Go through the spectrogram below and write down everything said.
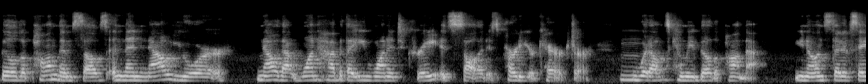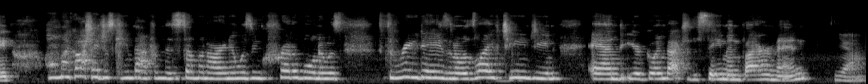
build upon themselves. And then now you're, now that one habit that you wanted to create is solid, it's part of your character. Mm-hmm. What else can we build upon that? You know, instead of saying, oh my gosh, I just came back from this seminar and it was incredible and it was three days and it was life changing. And you're going back to the same environment. Yeah.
